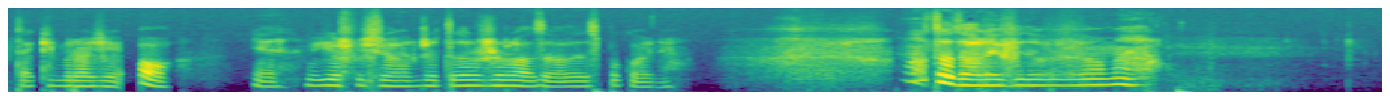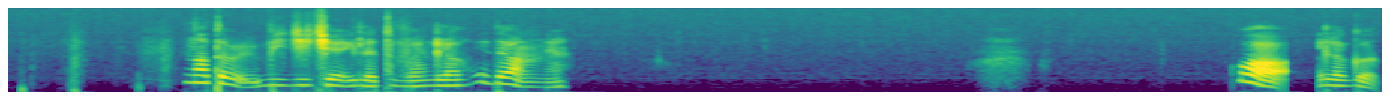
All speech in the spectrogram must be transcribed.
W takim razie, o, nie, już myślałem, że to żelazo, ale spokojnie. No to dalej wydobywamy. No to widzicie, ile tu węgla. Idealnie. Ło, ile god.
